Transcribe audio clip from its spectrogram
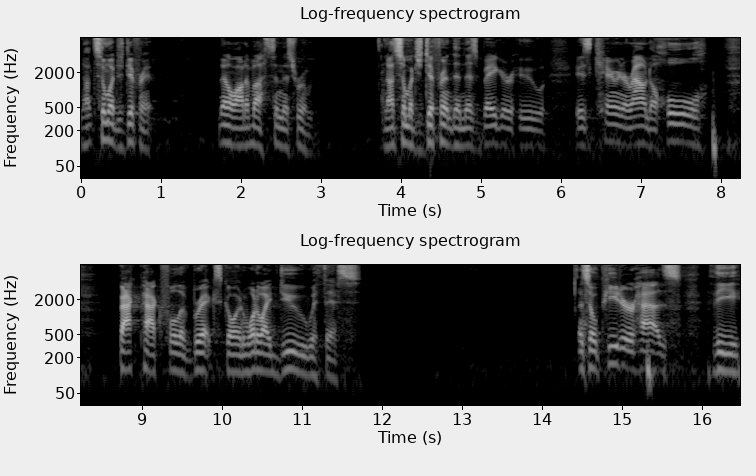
Not so much different than a lot of us in this room. Not so much different than this beggar who is carrying around a whole backpack full of bricks, going, What do I do with this? And so Peter has the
